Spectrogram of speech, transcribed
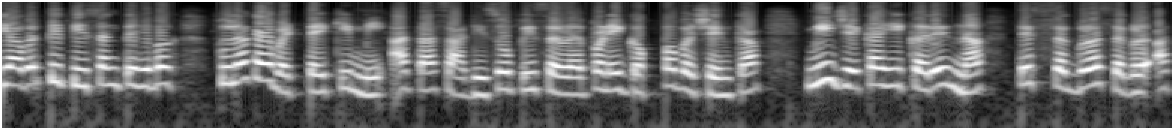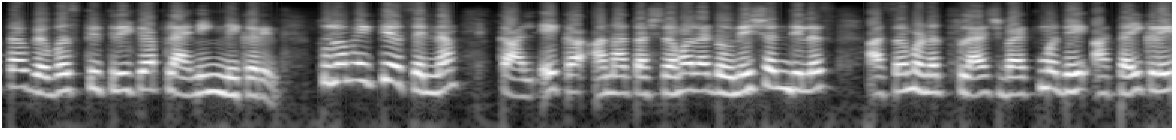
यावरती ती सांगते हे बघ तुला काय वाटतंय की मी आता साधी सोपी सरळपणे गप्प बसेन का? मी जे काही करेन ना ते सगळं सगळं आता व्यवस्थित प्लॅनिंग प्लॅनिंगने करेल. तुला माहिती असेल ना काल एका अनाथ आश्रमाला डोनेशन दिलंस असं म्हणत फ्लॅशबॅकमध्ये आता इकडे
